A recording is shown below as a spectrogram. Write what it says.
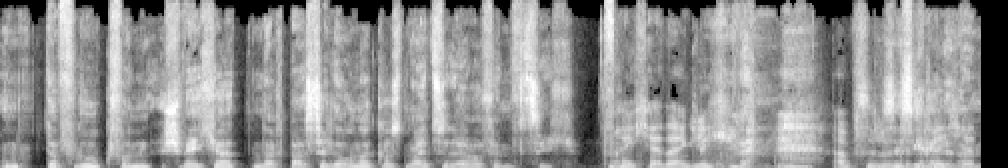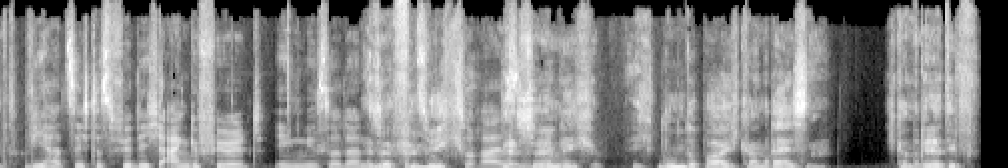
Und der Flug von Schwächert nach Barcelona kostet 19,50 Euro. Frechheit eigentlich. Absolute Das ist Frechheit. irrelevant. Wie hat sich das für dich angefühlt, irgendwie so dann Also für mich zu reisen? persönlich, ich, wunderbar, ich kann reisen. Ich kann relativ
